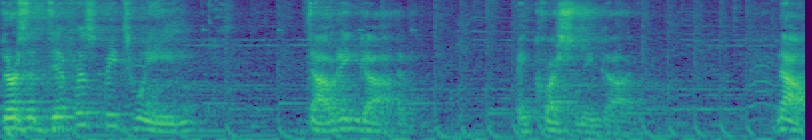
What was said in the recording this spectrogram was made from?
There's a difference between doubting God and questioning God. Now,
